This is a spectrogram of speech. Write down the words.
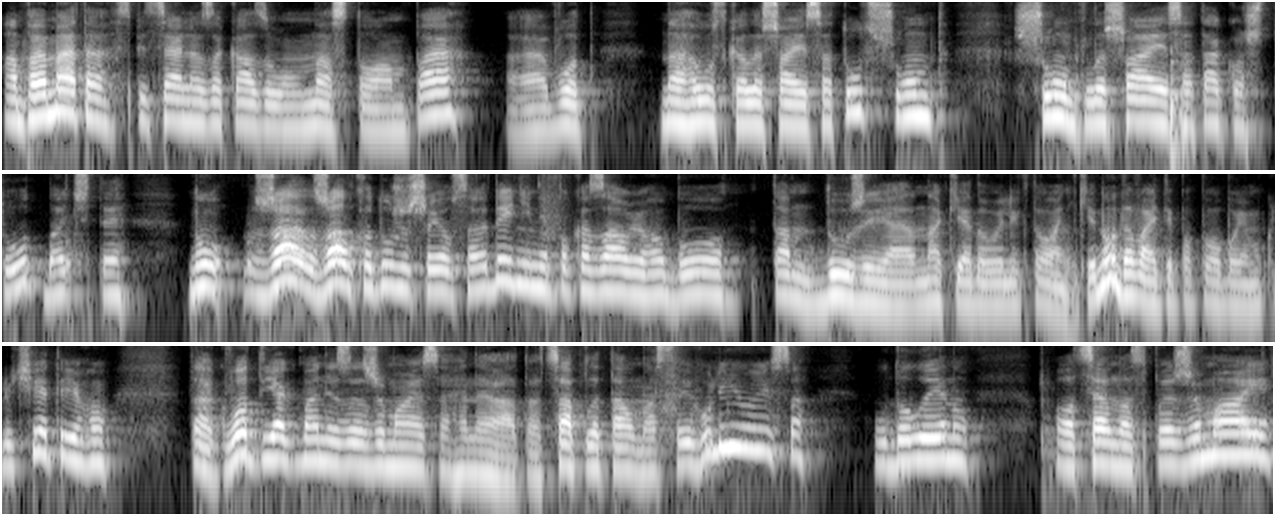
Амперметр спеціально заказував на 100 ампер. От нагрузка лишається тут, шунт. Шунт лишається також тут, бачите. Ну, жал, жалко дуже, що я всередині не показав його, бо там дуже я накидав електроніки. Ну, давайте попробуємо включити його. Так, от як в мене зажимається генератор. Ця плита у нас регулюється у долину. Оце в нас прижимає.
